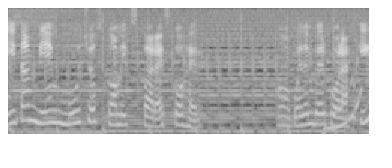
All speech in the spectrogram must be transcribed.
Y también muchos cómics para escoger. Como pueden ver por aquí,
